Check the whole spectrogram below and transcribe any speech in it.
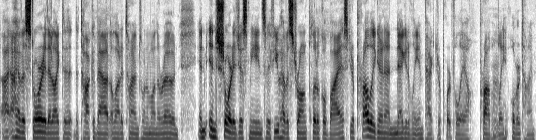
I have a story that I like to, to talk about a lot of times when I'm on the road. And in short, it just means if you have a strong political bias, you're probably going to negatively impact your portfolio, probably mm. over time.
